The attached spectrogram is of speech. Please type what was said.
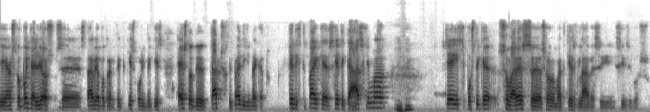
Και για να σου το πω κι αλλιώς, σε στάδιο αποτρεπτικής πολιτικής, έστω ότι κάποιος χτυπάει τη γυναίκα του και τη χτυπάει και σχετικά και έχει υποστεί και σοβαρές ε, σωματικές βλάβες η σύζυγος.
